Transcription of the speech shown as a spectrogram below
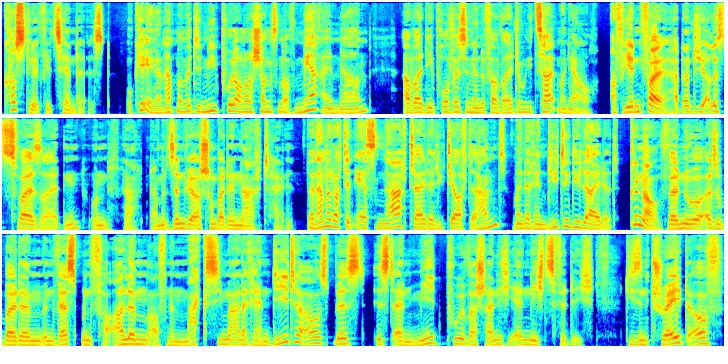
kosteneffizienter ist. Okay, dann hat man mit dem Mietpool auch noch Chancen auf Mehreinnahmen, aber die professionelle Verwaltung, die zahlt man ja auch. Auf jeden Fall, hat natürlich alles zwei Seiten und ja, damit sind wir auch schon bei den Nachteilen. Dann haben wir doch den ersten Nachteil, der liegt ja auf der Hand, meine Rendite, die leidet. Genau, wenn du also bei dem Investment vor allem auf eine maximale Rendite aus bist, ist ein Mietpool wahrscheinlich eher nichts für dich. Diesen Trade-off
